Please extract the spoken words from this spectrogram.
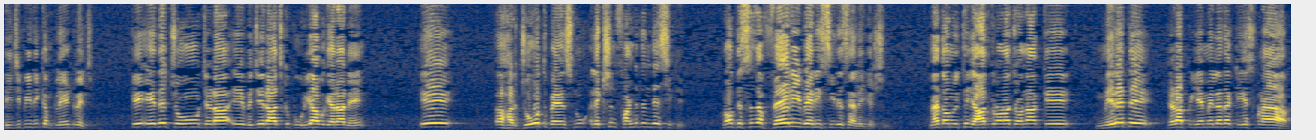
ਡੀਜੀਪੀ ਦੀ ਕੰਪਲੇਂਟ ਵਿੱਚ ਕਿ ਇਹਦੇ ਚੋਂ ਜਿਹੜਾ ਇਹ ਵਿਜੇ ਰਾਜ ਕਪੂਰੀਆ ਵਗੈਰਾ ਨੇ, ਇਹ ਹਰਜੋਤ ਬੈਂਸ ਨੂੰ ਇਲੈਕਸ਼ਨ ਫੰਡ ਦਿੰਦੇ ਸੀਗੇ। Now this is a very very serious allegation ਮੈਂ ਤੁਹਾਨੂੰ ਇੱਥੇ ਯਾਦ ਕਰਾਉਣਾ ਚਾਹੁੰਦਾ ਕਿ ਮੇਰੇ ਤੇ ਜਿਹੜਾ ਪੀਐਮਐਲਏ ਦਾ ਕੇਸ ਬਣਾਇਆ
